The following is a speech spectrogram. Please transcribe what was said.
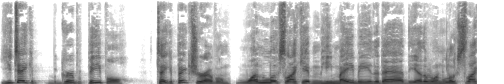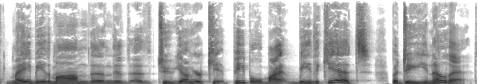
You take a group of people, take a picture of them. One looks like it, he may be the dad. The other one looks like maybe the mom. The, the uh, two younger ki- people might be the kids. But do you know that?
